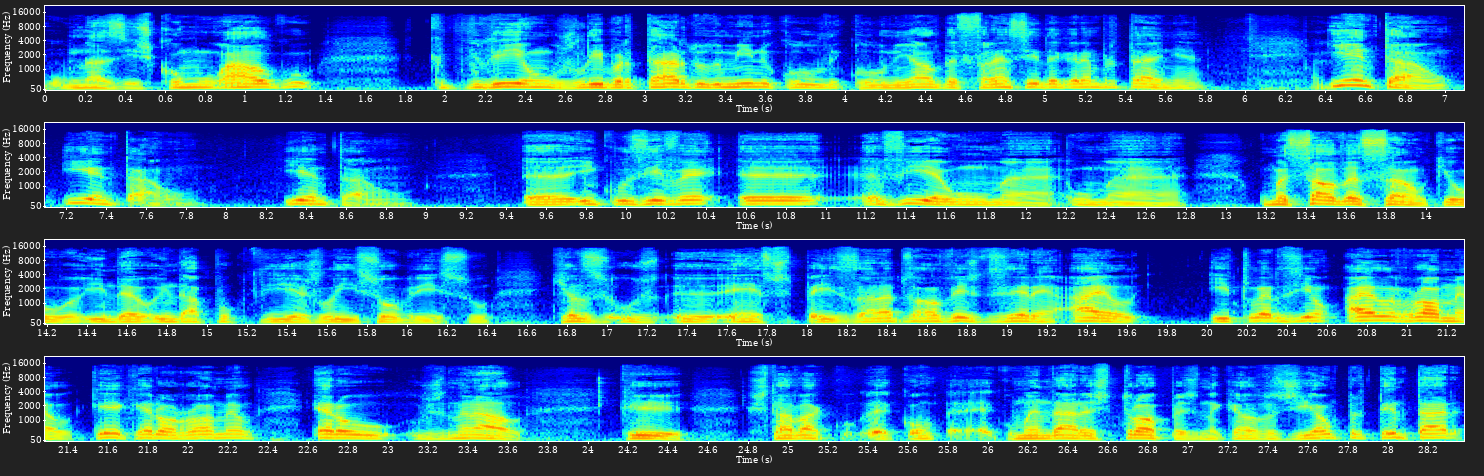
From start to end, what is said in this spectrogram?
os nazis, como algo que podiam os libertar do domínio colonial da França e da Grã-Bretanha. E então, e então, e então, uh, inclusive uh, havia uma, uma, uma saudação que eu ainda, ainda há poucos dias li sobre isso, que eles, os, uh, em esses países árabes, ao invés de dizerem Heil Hitler, diziam Heil Rommel. Quem é que era o Rommel? Era o, o general que estava a, a comandar as tropas naquela região para tentar,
